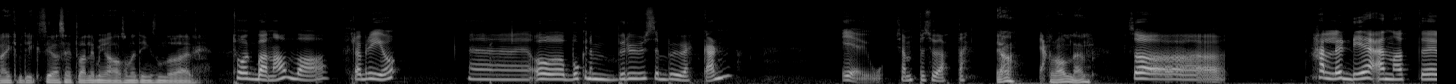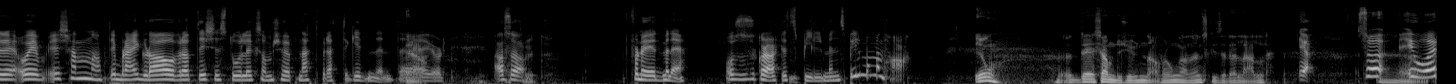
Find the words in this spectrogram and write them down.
lekebutikk, så jeg har sett veldig mye av sånne ting som det der. Togbanen var fra Brio. Eh, og boken Bruse-bøkene er jo kjempesøte. Ja, Ja. for all del. Så heller det enn at det- Og jeg, kjenner at jeg blei glad over at det ikke sto liksom 'kjøp nettbrett til kiden din til Ja. jul'. Altså, Absolutt. fornøyd med det. Og så klart et spill, men spill må man ha. Jo, det kommer du ikke unna, for ungene ønsker seg det lell. Så i år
